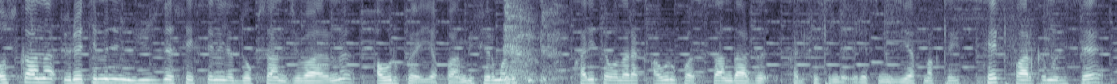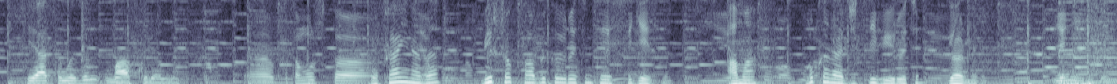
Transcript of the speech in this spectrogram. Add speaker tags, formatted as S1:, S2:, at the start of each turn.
S1: Toskana üretiminin %80 ile 90 civarını Avrupa'ya yapan bir firmadır. Kalite olarak Avrupa standardı kalitesinde üretimimizi yapmaktayız. Tek farkımız ise fiyatımızın makul olması.
S2: Ukrayna'da birçok fabrika üretim tesisi gezdim. Ama bu kadar ciddi bir üretim görmedim.
S3: я не видел.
